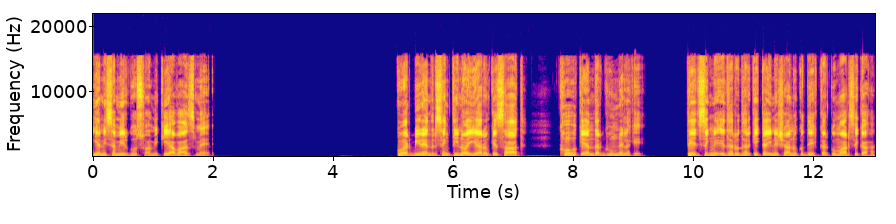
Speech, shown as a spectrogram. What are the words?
यानी समीर गोस्वामी की आवाज़ में। कुंवर बीरेंद्र सिंह तीनों अयारों के साथ खोह के अंदर घूमने लगे। तेज सिंह ने इधर उधर के कई निशानों को देखकर कुमार से कहा,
